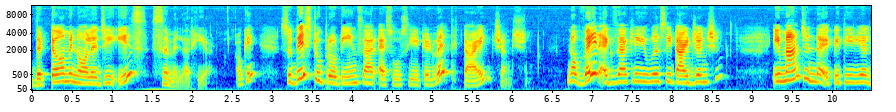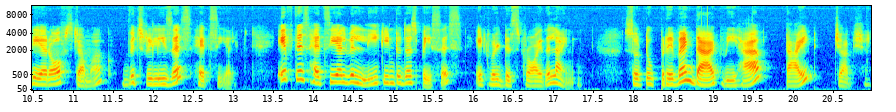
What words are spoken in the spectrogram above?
the terminology is similar here. Okay. So, these two proteins are associated with tight junction. Now, where exactly you will see tight junction? Imagine the epithelial layer of stomach which releases HCl. If this HCl will leak into the spaces, it will destroy the lining. So, to prevent that, we have tight junction.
